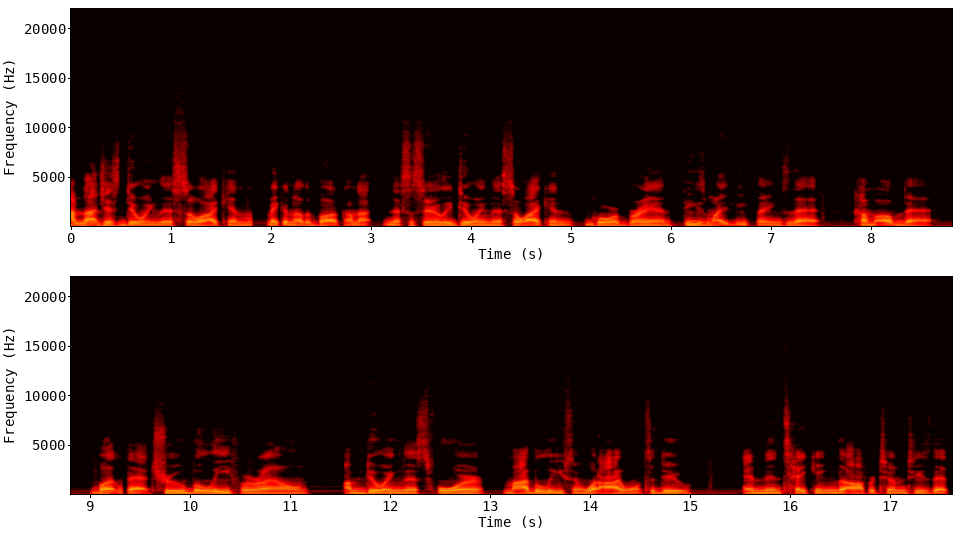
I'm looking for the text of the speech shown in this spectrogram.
I'm not just doing this so I can make another buck. I'm not necessarily doing this so I can grow a brand. These might be things that come of that, but that true belief around I'm doing this for my beliefs and what I want to do, and then taking the opportunities that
